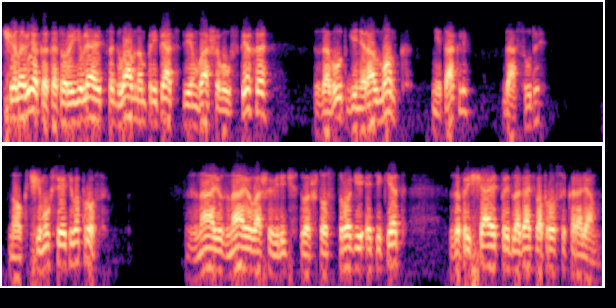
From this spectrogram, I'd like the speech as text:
Человека, который является главным препятствием вашего успеха, зовут генерал Монк, не так ли? Да, сударь. Но к чему все эти вопросы? Знаю, знаю, ваше величество, что строгий этикет запрещает предлагать вопросы королям.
